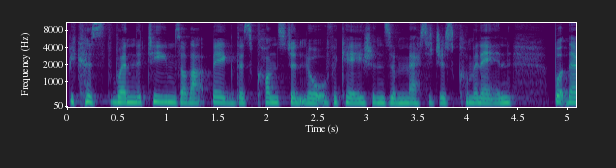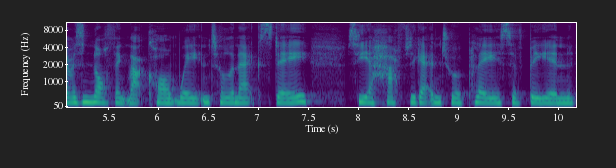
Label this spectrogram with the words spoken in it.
Because when the teams are that big, there's constant notifications and messages coming in, but there is nothing that can't wait until the next day. So you have to get into a place of being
